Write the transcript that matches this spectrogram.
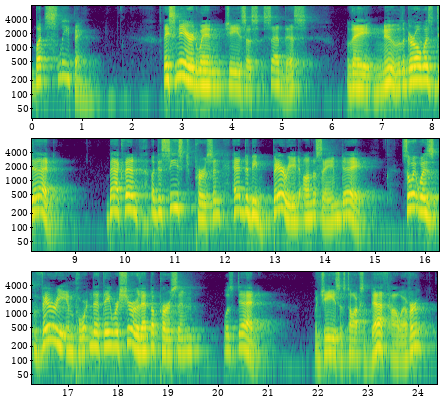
but sleeping. They sneered when Jesus said this. They knew the girl was dead. Back then, a deceased person had to be buried on the same day. So it was very important that they were sure that the person was dead. When Jesus talks of death, however,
